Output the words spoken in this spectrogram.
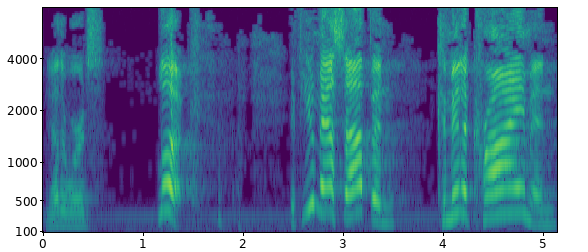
In other words, look, if you mess up and commit a crime and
